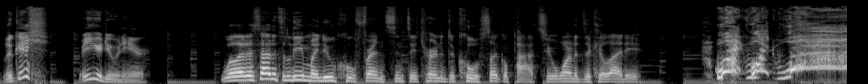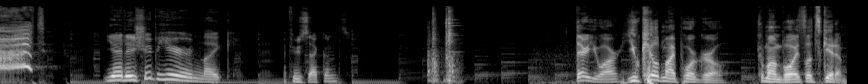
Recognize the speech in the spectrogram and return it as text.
Lucas? What are you doing here? Well, I decided to leave my new cool friends since they turned into cool psychopaths who wanted to kill Eddie. What? What? What? Yeah, they should be here in like a few seconds. There you are. You killed my poor girl. Come on, boys, let's get him.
